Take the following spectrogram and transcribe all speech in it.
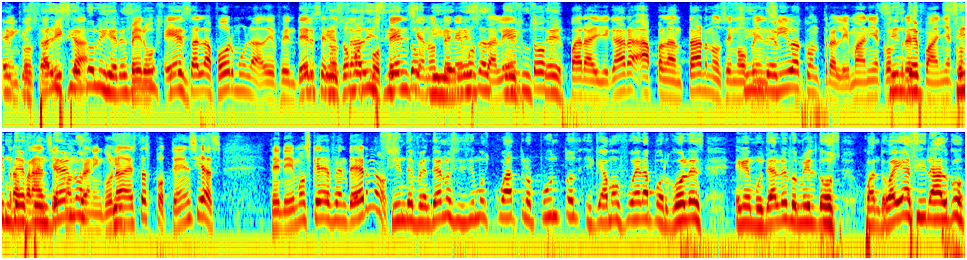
en, Costa Rica. es Pero esa es la fórmula, defenderse. No somos potencia, no tenemos talento para llegar a plantarnos en Sin de- ofensiva contra Alemania, contra España, contra Francia, contra ninguna de estas potencias. Tenemos que defendernos. Sin defendernos hicimos cuatro puntos y quedamos fuera por goles en el Mundial del 2002. Cuando vaya a decir algo,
